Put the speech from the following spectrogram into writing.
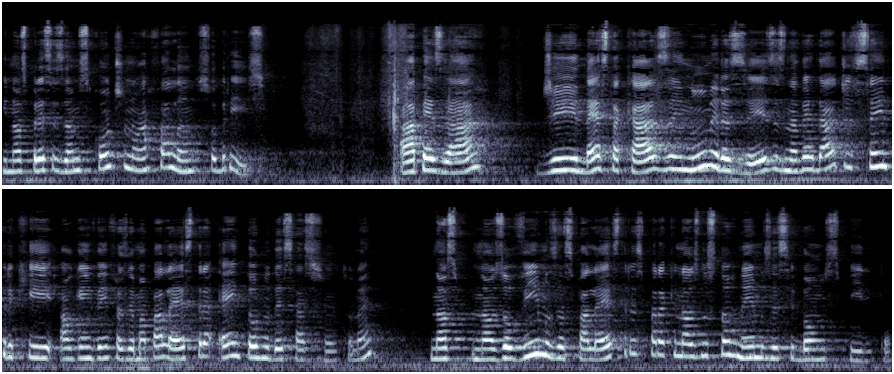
E nós precisamos continuar falando sobre isso. Apesar de, nesta casa, inúmeras vezes, na verdade, sempre que alguém vem fazer uma palestra, é em torno desse assunto, né? Nós, nós ouvimos as palestras para que nós nos tornemos esse bom espírita.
